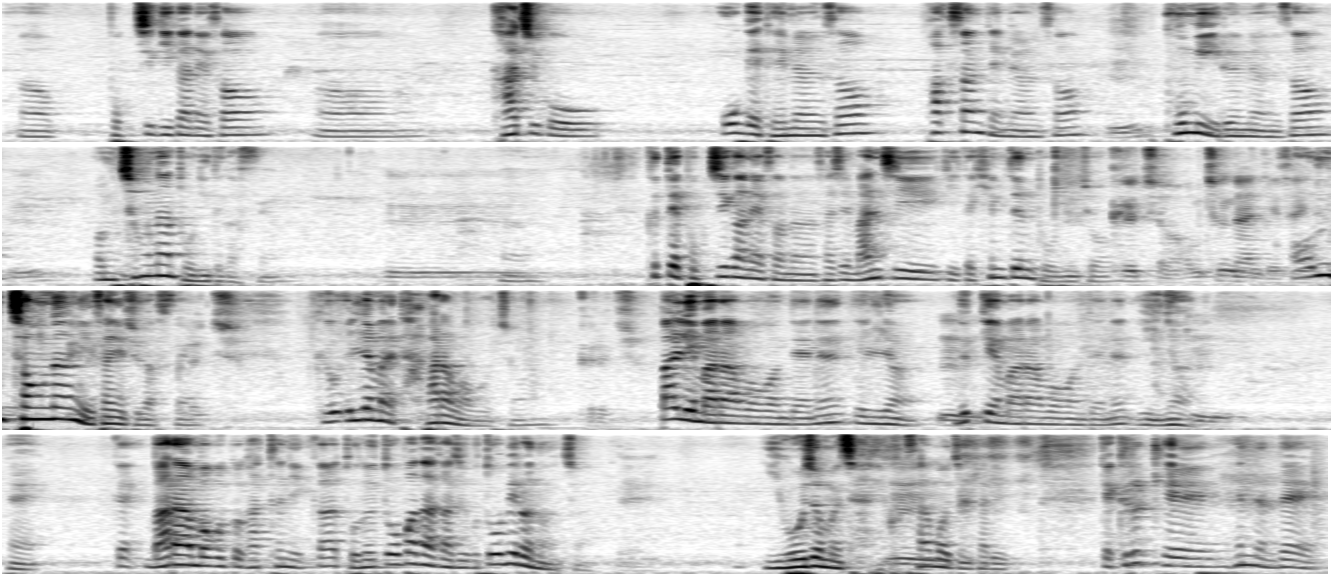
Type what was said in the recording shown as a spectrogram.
어, 복지기관에서 어, 가지고 오게 되면서 확산되면서 음, 붐이 일으면서 음, 엄청난 돈이 들어갔어요. 음, 어. 그때 복지관에서는 사실 만지기가 힘든 돈이죠. 그렇죠. 엄청난 예산이 엄청난. 예산이 들어갔어요. 그렇죠. 그거 1년 만에 다 말아먹었죠. 그렇죠. 빨리 말아먹은 데는 1년, 음. 늦게 말아먹은 데는 2년. 음, 예. 그러니까 말아먹을 것 같으니까 돈을 또 받아가지고 또 밀어넣었죠. 네. 2호점을 차리고 음. 3호점 차리고. 그러니까 그렇게 했는데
